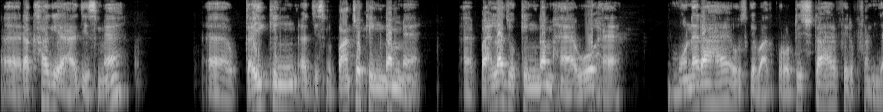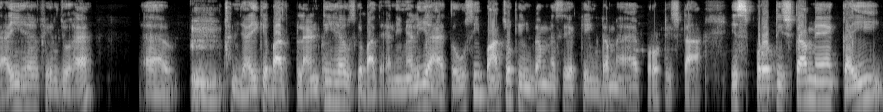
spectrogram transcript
रखा गया है, जिसमें कई किंग, जिसमें पाँचों किंगडम में पहला जो किंगडम है, वो है मोनेरा है, उसके बाद प्रोटिस्टा है, फिर फंजाई है, फिर जो है फंजाई के बाद प्लांटी है, उसके बाद एनिमेलिया है तो उसी पाँचों किंगडम में से एक किंगडम है प्रोटिस्टा। इस प्रोटिस्टा में कई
